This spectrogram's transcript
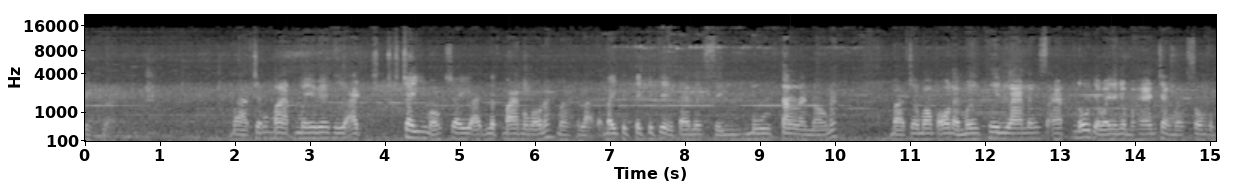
នេះបាទបាទអញ្ចឹងបាតមេវាគឺអាចខ្ចីហ្មងខ្ចីអាចលិតបានបងប្អូនណាបាទកន្លក់ក្តីតិចតិចតិចទេតែនៅស៊ីនមូលតិលតែម្ដងណាបាទអញ្ចឹងបងប្អូនដែលមើលឃើញឡាននឹងស្អាតដូចអ្វីដែលខ្ញុំបង្ហាញអញ្ចឹងបាទសូមកុំ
